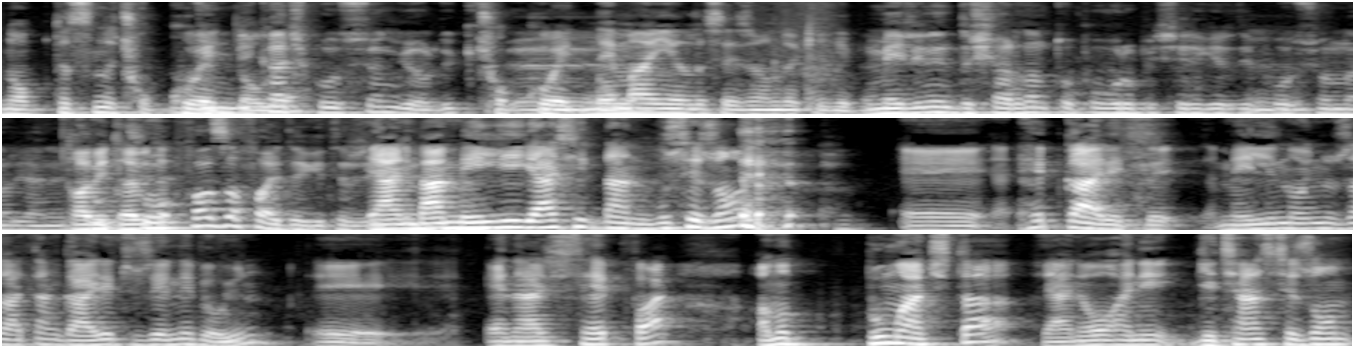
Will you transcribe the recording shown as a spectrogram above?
noktasında çok kuvvetli Bugün birkaç oluyor. pozisyon gördük. Çok Ee, kuvvetli. Nemanyalı sezondaki gibi. Melli'nin dışarıdan topu vurup içeri girdiği pozisyonlar yani. Tabii, çok, tabii, çok fazla fayda getirecek. Yani ben Melli'yi gerçekten bu sezon e, hep gayretli. Melli'nin oyunu zaten gayret üzerine bir oyun. E, enerjisi hep var. Ama bu maçta yani o hani geçen sezon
